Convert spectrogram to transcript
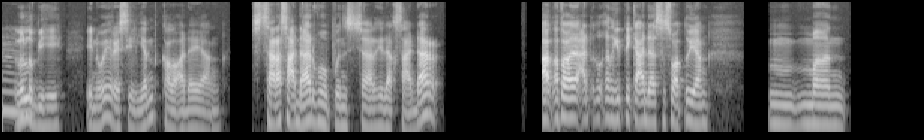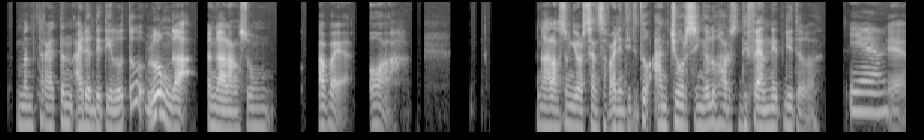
lu Hmm. lebih in a way resilient kalau ada yang secara sadar maupun secara tidak sadar atau ketika ada sesuatu yang men men threaten identity lu tuh lu Hmm. nggak nggak langsung apa ya wah nggak langsung your sense of identity tuh hancur sehingga lu harus defend it gitu loh Iya. ya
